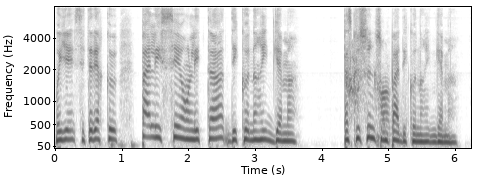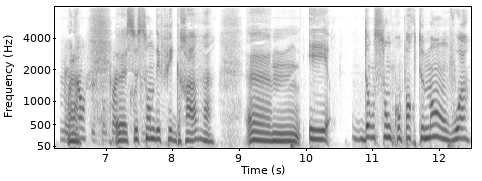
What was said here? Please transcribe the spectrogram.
voyez, c'est-à-dire que pas laisser en l'état des conneries de gamins, parce que ce ne sont Ah. pas des conneries de gamins. Mais Voilà. non, ce sont pas Euh, des ce conneries. sont des faits graves. Euh, et dans son comportement, on voit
